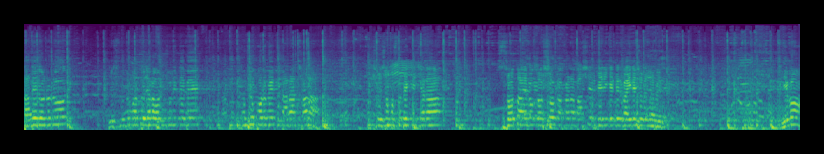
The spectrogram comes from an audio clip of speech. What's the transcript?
তাদের অনুরোধ শুধুমাত্র যারা অঞ্জলি দেবে, পুজো করবেন তারা ছাড়া। সে সমস্ত ব্যক্তি ছাড়া শ্রোতা এবং দর্শক আপনারা বাসের ব্যারিকেডের বাইরে চলে যাবেন। এবং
